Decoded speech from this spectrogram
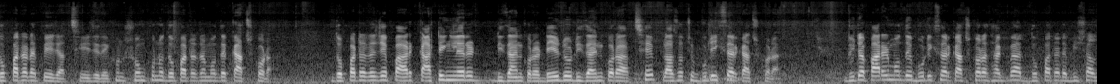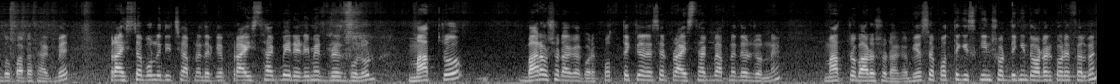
দোপাটাটা পেয়ে যাচ্ছি। এই যে দেখুন, সম্পূর্ণ দোপাটাটার মধ্যে কাজ করা। দোপাটাটা যে পার কাটিং লেয়ারের ডিজাইন করা ডেডো ডিজাইন করা আছে প্লাস হচ্ছে বুটিক্সের কাজ করা। দুইটা পারের মধ্যে বুটিক্সের কাজ করা থাকবে, আর দোপাটাটা, বিশাল দোপাটা থাকবে। প্রাইসটা বলে দিচ্ছি আপনাদেরকে। প্রাইস থাকবে রেডিমেড ড্রেসগুলোর মাত্র বারোশো টাকা করে। প্রত্যেকটা ড্রেসের প্রাইস থাকবে আপনাদের জন্য মাত্র বারোশো টাকা। বিশেষ প্রত্যেকে স্ক্রিনশট দিয়ে কিন্তু অর্ডার করে ফেলবেন।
